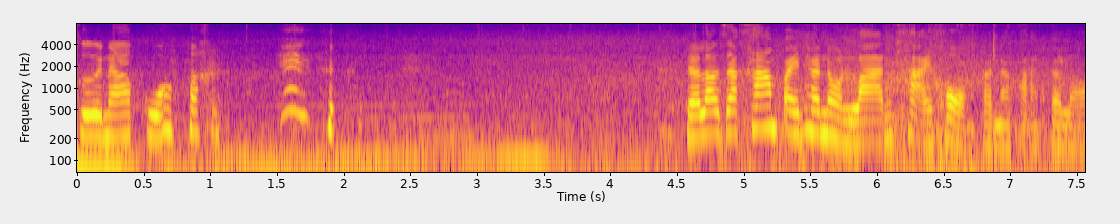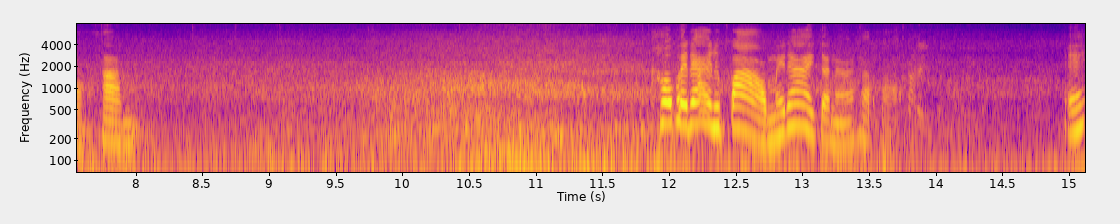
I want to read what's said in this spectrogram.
คือน่ากลัวมากเดี๋ยวเราจะข้ามไปถนนร้านขายของกันนะคะเดี๋ยวรอข้าม เข้าไปได้หรือเปล่าไม่ได้กันนะถ้าเปล่า 에?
